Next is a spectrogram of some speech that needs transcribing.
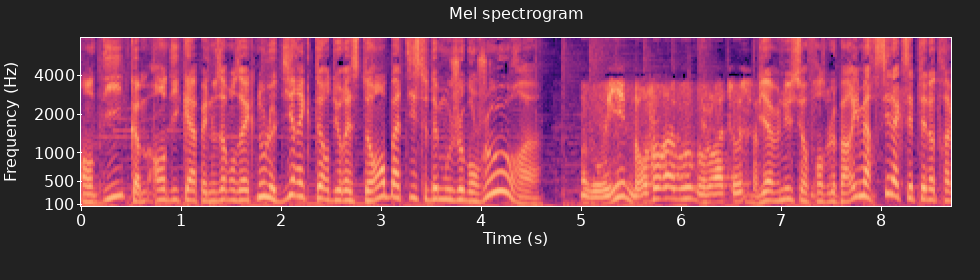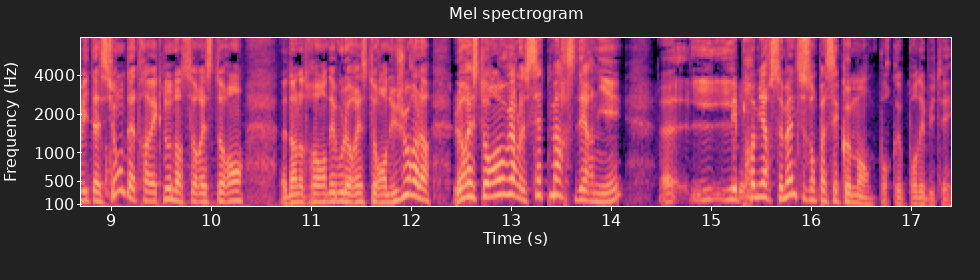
Andy comme handicap. Et nous avons avec nous le directeur du restaurant, Baptiste Demougeot. Bonjour. Oui, bonjour à vous, bonjour à tous. Bienvenue sur France Bleu Paris. Merci d'accepter notre invitation, d'être avec nous dans ce restaurant, euh, dans notre rendez-vous, le restaurant du jour. Alors, le restaurant a ouvert le 7 mars dernier. Euh, les premières semaines se sont passées comment pour que pour débuter?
